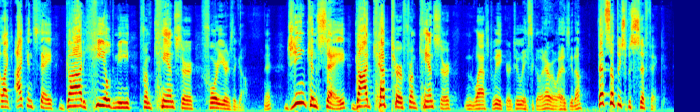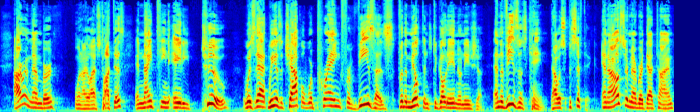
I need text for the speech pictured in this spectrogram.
like I can say, God healed me from cancer four years ago. Okay? Jean can say, God kept her from cancer last week or two weeks ago, whatever it is, you know? That's something specific. I remember when I last taught this in 1982 was that we as a chapel were praying for visas for the Miltons to go to Indonesia. And the visas came. That was specific. And I also remember at that time,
